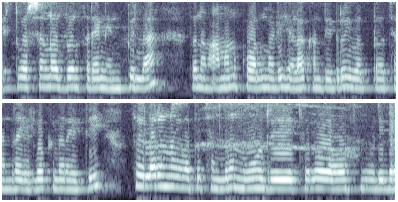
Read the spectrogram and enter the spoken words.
ಎಷ್ಟು ವರ್ಷ ಅನ್ನೋದು ಸರಿಯಾಗಿ ನೆನಪಿಲ್ಲ. ಸೊ ನಮ್ಮ ಮಾಮನ ಕಾಲ್ ಮಾಡಿ ಹೇಳಕಂತಿದ್ರು ಇವತ್ತು ಚಂದ್ರ ಎಲ್ಲೋ ಕಲರ್ ಐತಿ. ಸೊ ಎಲ್ಲರೂ ಇವತ್ತು ಚಂದ್ರ ನೋಡ್ರಿ. ಚಲೋ ನೋಡಿದ್ರ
